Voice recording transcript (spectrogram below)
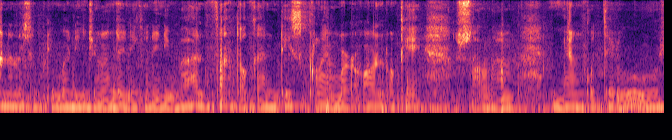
analisa pribadi, jangan jadikan ini bahan fatokan disclaimer on, oke? Okay? Salam nyangkut terus.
